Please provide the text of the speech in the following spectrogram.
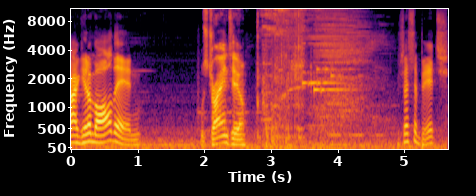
Alright, get them all then. Was trying to. Was Such a bitch.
